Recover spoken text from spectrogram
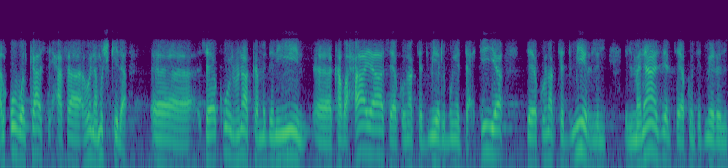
القوة الكاسحة فهنا مشكلة. سيكون هناك مدنيين آه، كضحايا سيكون هناك تدمير للبنية التحتية سيكون هناك تدمير للمنازل سيكون تدمير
